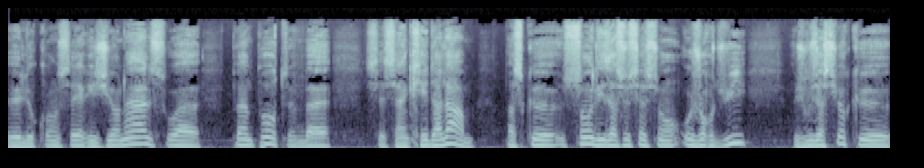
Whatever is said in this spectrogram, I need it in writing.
euh, le conseil régional, soit peu importe. Ben, c'est un cri d'alarme, parce que sans les associations aujourd'hui, je vous assure que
